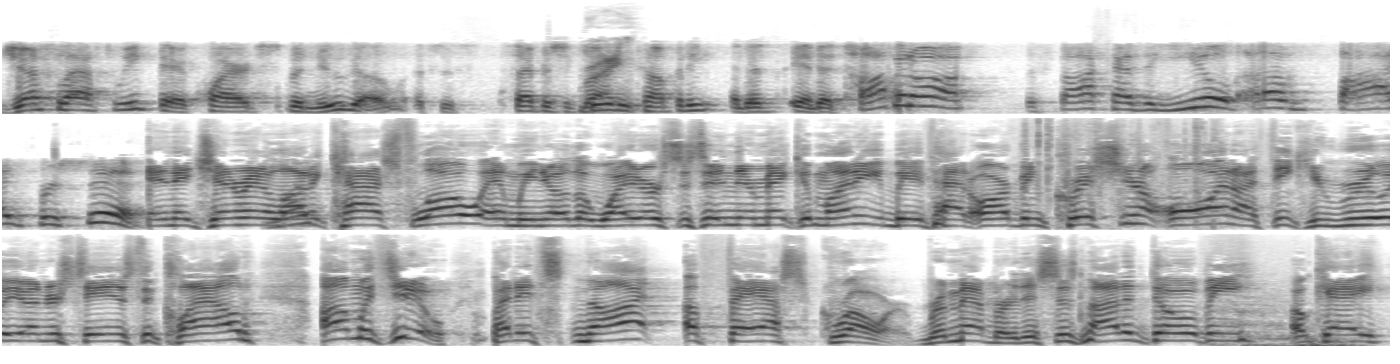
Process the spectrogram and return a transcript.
Just last week, they acquired Spanugo, a cybersecurity Right. company, and to, and to top it off, the stock has a yield of 5%. And they generate a lot of cash flow, and we know that Whitehurst is in there making money. We've had Arvind Krishna on. I think he really understands the cloud. I'm with you, but it's not a fast grower. Remember, this is not Adobe, okay?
